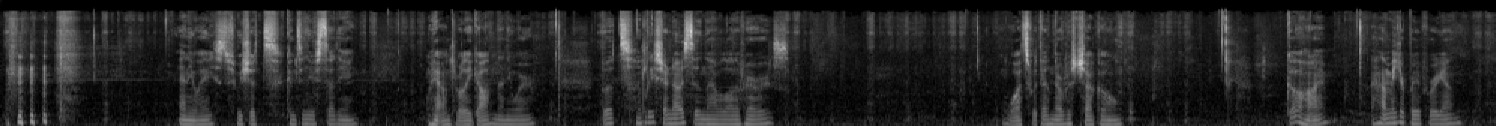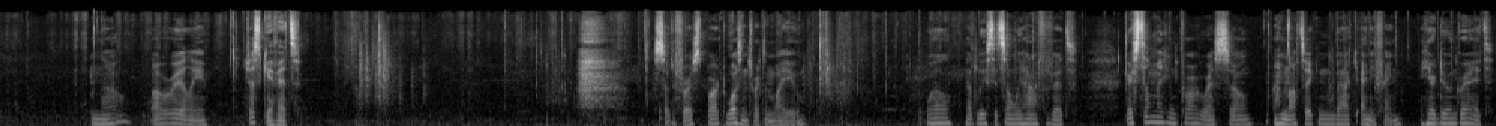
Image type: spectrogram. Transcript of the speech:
Anyways, we should continue studying. We haven't really gotten anywhere. But at least your nose didn't have a lot of errors. What's with that nervous chuckle? Kohai. Hand me your paper again. No? Oh, really? Just give it. so the first part wasn't written by you. Well, at least it's only half of it. You're still making progress, so I'm not taking back anything. You're doing great.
